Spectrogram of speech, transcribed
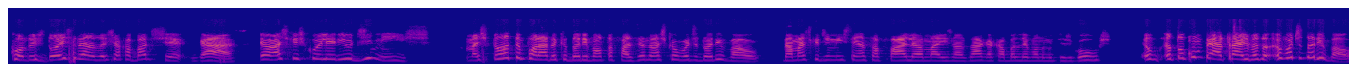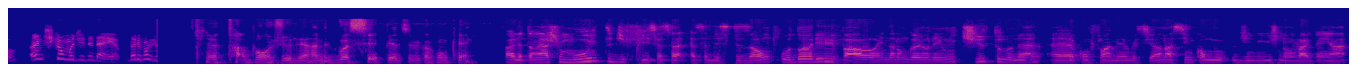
quando os dois treinadores tinham acabado de chegar, eu acho que eu escolheria o Diniz. Mas pela temporada que o Dorival tá fazendo, eu acho que eu vou de Dorival. Ainda mais que o Diniz tem essa falha mais na zaga, acaba levando muitos gols. Eu, eu tô com o pé atrás, mas eu, eu vou de Dorival. Antes que eu mude de ideia. Dorival Tá bom, Juliana. E você, Pedro? Você fica com quem? Olha, eu também acho muito difícil essa, essa decisão. O Dorival ainda não ganhou nenhum título, né, é, com o Flamengo esse ano, assim como o Diniz não vai ganhar.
